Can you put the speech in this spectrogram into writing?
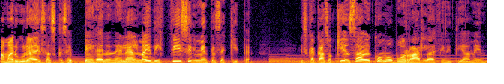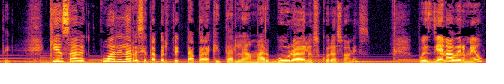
Amargura de esas que se pegan en el alma y difícilmente se quitan. ¿Es que acaso quién sabe cómo borrarla definitivamente? ¿Quién sabe cuál es la receta perfecta para quitar la amargura de los corazones? Pues Diana Bermeo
